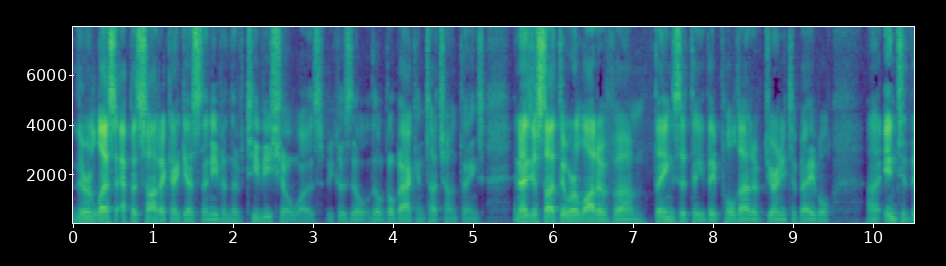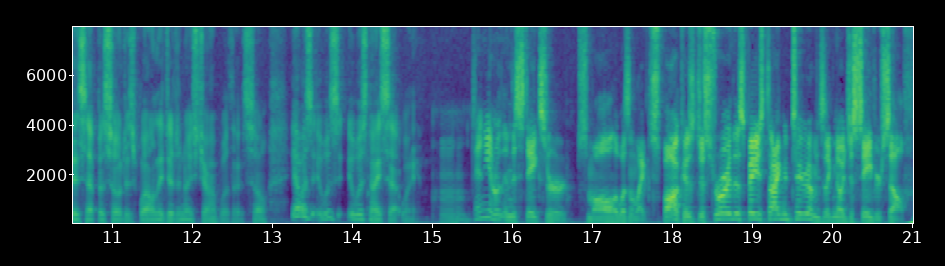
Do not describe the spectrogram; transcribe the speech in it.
they're less episodic, I guess, than even the TV show was because they'll they'll go back and touch on things, and I just thought there were a lot of um, things that they they pulled out of Journey to Babel uh, into this episode as well, and they did a nice job with it. So yeah, it was it was it was nice that way. Mm-hmm. And you know, and the stakes are small. It wasn't like Spock has destroyed the space time continuum. It's like no, just save yourself,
